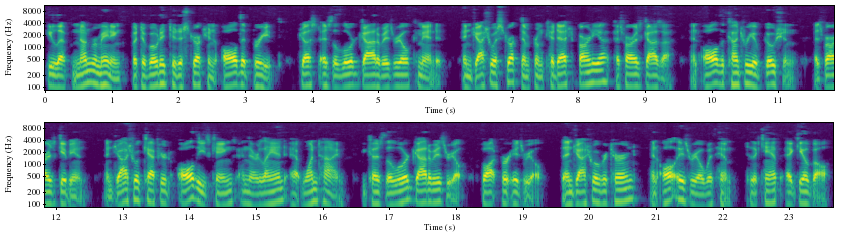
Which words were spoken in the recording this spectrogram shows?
He left none remaining, but devoted to destruction all that breathed, just as the Lord God of Israel commanded. And Joshua struck them from Kadesh Barnea as far as Gaza, and all the country of Goshen, as far as Gibeon. And Joshua captured all these kings and their land at one time, because the Lord God of Israel fought for Israel. Then Joshua returned, and all Israel with him, to the camp at Gilgal.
